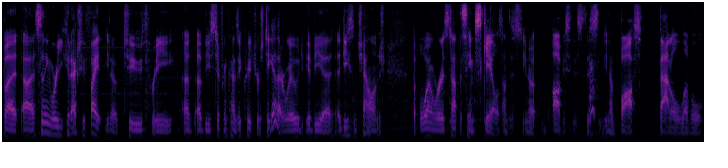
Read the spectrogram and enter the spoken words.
but uh, something where you could actually fight, you know, two, three of, of these different kinds of creatures together, it would it'd be a, a decent challenge. But one where it's not the same scale. It's not this, you know, obviously this, this you know, boss battle level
